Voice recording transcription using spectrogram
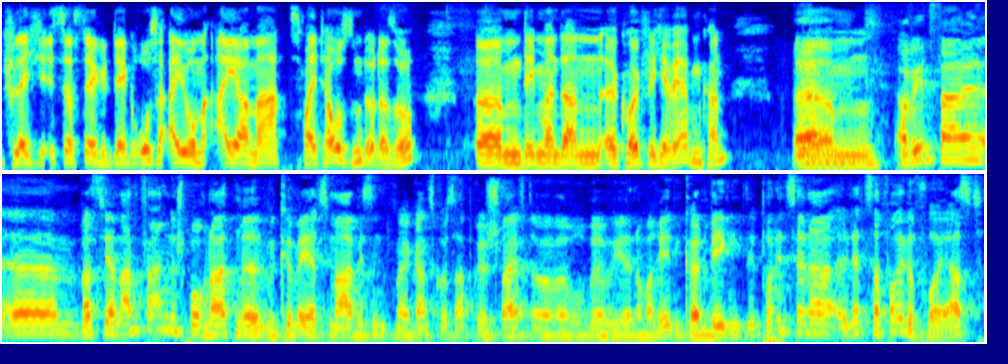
vielleicht ist das der, der große Iom Eiermat 2000 oder so, ähm, den man dann äh, käuflich erwerben kann. Ähm, Ähm, Auf jeden Fall, ähm, was wir am Anfang angesprochen hatten, wir, wir können wir jetzt mal, wir sind mal ganz kurz abgeschweift, aber worüber wir nochmal reden können, wegen potenzieller äh, letzter Folge vorerst,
